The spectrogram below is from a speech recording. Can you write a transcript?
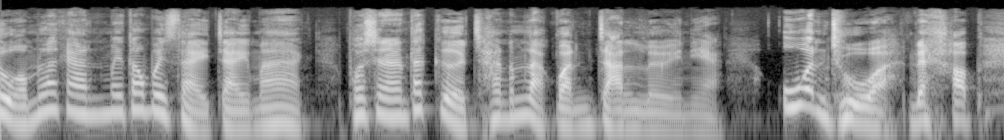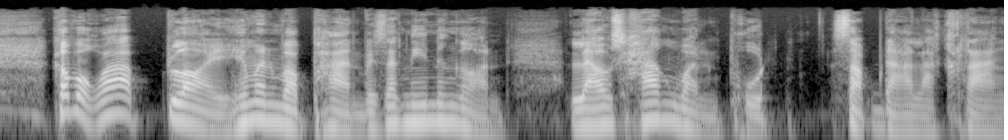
ลวมๆแล้วกันไม่ต้องไปใส่ใจมาก เพราะฉะนั้นถ้าเกิดชั่งน้ำหนักวันจันทร์เลยเนี่ยอ้วนชัวนะครับเขาบอกว่าปล่อยให้มันแบบผ่านไปสักนิดนึงก่อน แล้วช่างวันพุธสัปดาห์ละครั้ง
